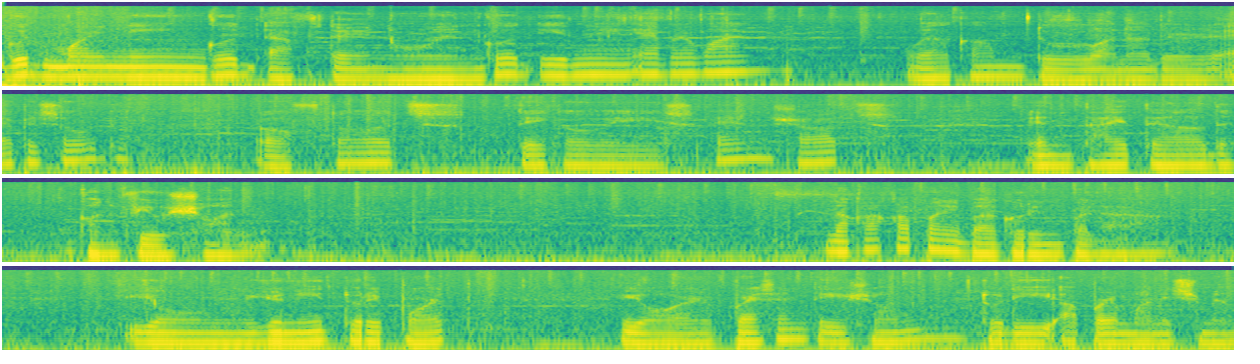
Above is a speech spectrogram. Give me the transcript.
Good morning, good afternoon, good evening, everyone. Welcome to another episode of Thoughts, Takeaways, and Shots entitled Confusion. Nakakapanibago rin pala yung you need to report your presentation to the upper management.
